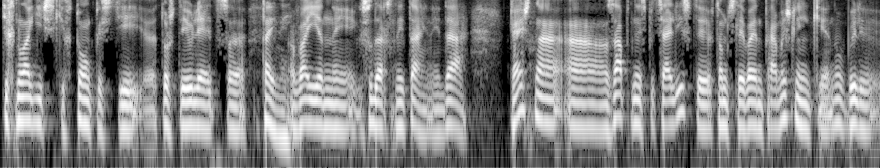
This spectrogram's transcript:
технологических тонкостей, э, то, что является тайной. военной государственной тайной, да. Конечно, а, западные специалисты, в том числе военно-промышленники, ну, были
